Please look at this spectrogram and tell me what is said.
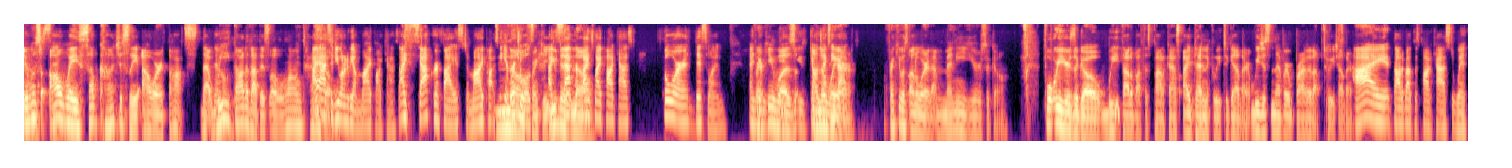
It was always subconsciously our thoughts that we thought about this a long time I ago. asked if you wanted to be on my podcast. I sacrificed my pod. Speaking of rituals, Frankie, I didn't know. sacrificed my podcast for this one. And Frankie you- was you don't text me back. unaware. Frankie was unaware that many years ago, four years ago, we thought about this podcast identically together. We just never brought it up to each other. I thought about this podcast with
